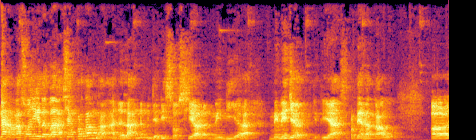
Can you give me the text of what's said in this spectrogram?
Nah, langsung aja kita bahas. Yang pertama adalah Anda menjadi social media manager gitu ya. Seperti Anda tahu, uh,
